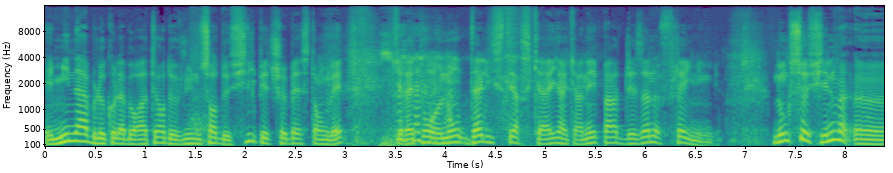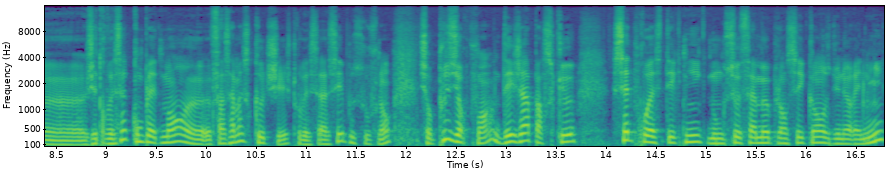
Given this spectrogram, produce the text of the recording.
et minable collaborateur devenu une sorte de Philippe Etchebest anglais, qui répond au nom d'Alistair Sky, incarné par Jason Flaming. Donc ce film, euh, j'ai trouvé ça complètement... euh, Enfin, ça m'a scotché, je trouvais ça assez époustouflant, sur plusieurs points. Déjà parce que cette prouesse technique, donc ce fameux plan séquence d'une heure et demie,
